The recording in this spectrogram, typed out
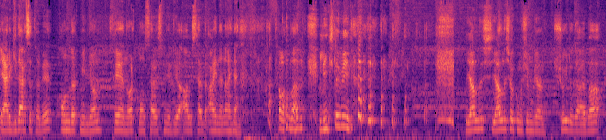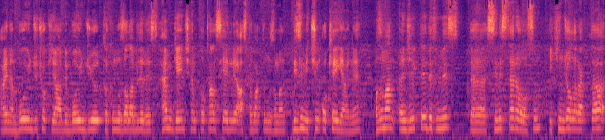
Eğer giderse tabi 14 milyon. Feyenoord bonservisini ödüyor. Abi serbe aynen aynen. tamam lan linçlemeyin. yanlış yanlış okumuşum bir an. Şuydu galiba. Aynen bu oyuncu çok iyi abi. Bu oyuncuyu takımımıza alabiliriz. Hem genç hem potansiyelli aslında baktığımız zaman bizim için okey yani. O zaman öncelikle hedefimiz e, Sinistera olsun. İkinci olarak da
